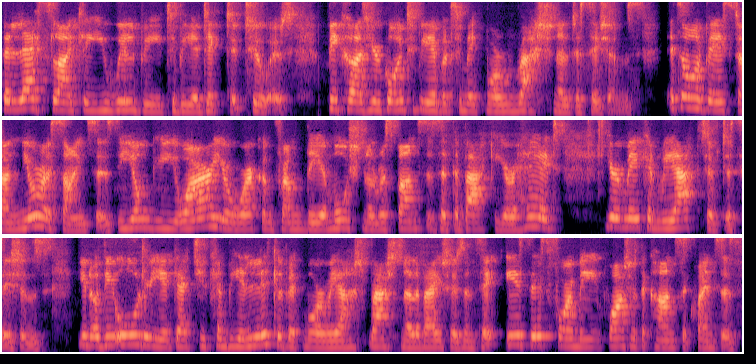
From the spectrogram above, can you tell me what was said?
the less likely you will be to be addicted to it because you're going to be able to make more rational decisions it's all based on neurosciences. The younger you are, you're working from the emotional responses at the back of your head. You're making reactive decisions. You know, the older you get, you can be a little bit more rational about it and say, is this for me? What are the consequences?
